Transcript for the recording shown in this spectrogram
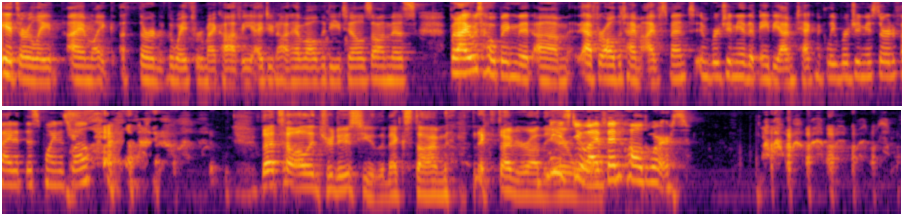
it's early. I'm like a third of the way through my coffee. I do not have all the details on this, but I was hoping that um, after all the time I've spent in Virginia, that maybe I'm technically Virginia certified at this point as well. That's how I'll introduce you the next time. The next time you're on the. Please do. I've been called worse.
